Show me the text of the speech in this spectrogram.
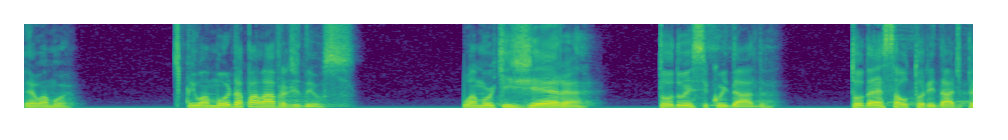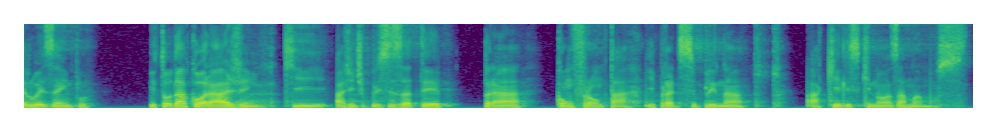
É o amor. E o amor da palavra de Deus. O amor que gera todo esse cuidado, toda essa autoridade pelo exemplo e toda a coragem que a gente precisa ter para confrontar e para disciplinar aqueles que nós amamos.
